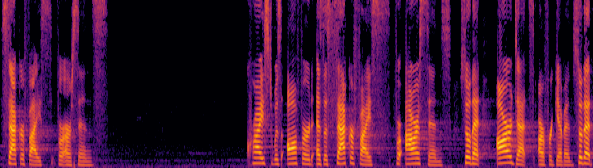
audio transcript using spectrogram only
sacrifice for our sins. Christ was offered as a sacrifice for our sins so that our debts are forgiven, so that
